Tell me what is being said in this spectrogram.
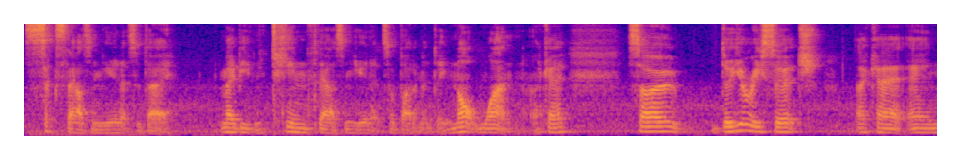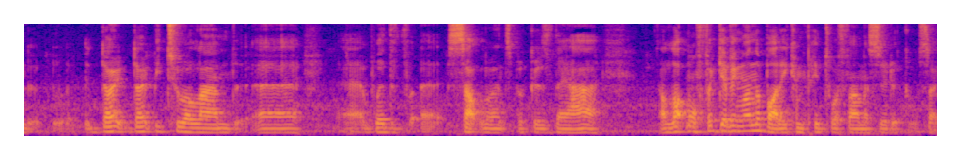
6,000 units a day. maybe even 10,000 units of vitamin D, not one, okay? So do your research, okay, and don't don't be too alarmed uh, uh, with uh, supplements because they are a lot more forgiving on the body compared to a pharmaceutical. So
